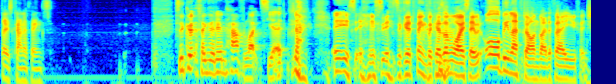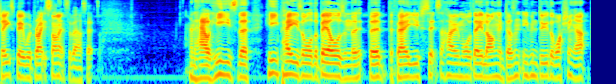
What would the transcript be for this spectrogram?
Those kind of things. It's a good thing they didn't have lights yet. No, it is. It's, it's a good thing because otherwise they would all be left on by the fair youth, and Shakespeare would write sonnets about it and how he's the he pays all the bills and the, the, the fair youth sits at home all day long and doesn't even do the washing up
